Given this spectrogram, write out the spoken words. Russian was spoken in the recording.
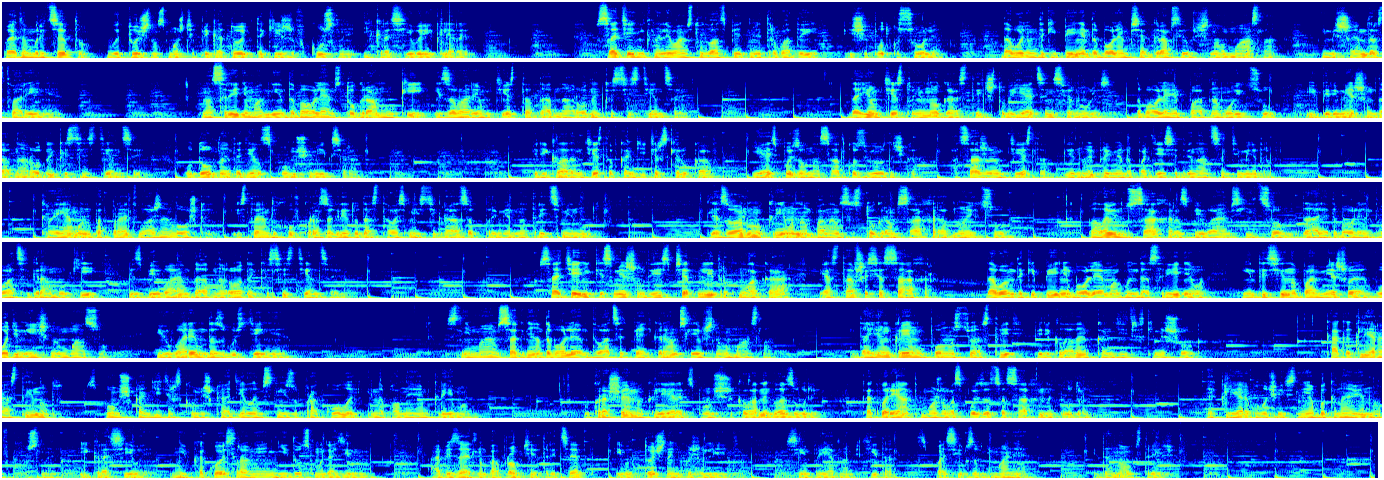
По этому рецепту вы точно сможете приготовить такие же вкусные и красивые эклеры. В сотейник наливаем 125 мл воды и щепотку соли. Доводим до кипения, добавляем 50 грамм сливочного масла и мешаем до растворения. На среднем огне добавляем 100 грамм муки и завариваем тесто до однородной консистенции. Даем тесту немного остыть, чтобы яйца не свернулись. Добавляем по одному яйцу и перемешиваем до однородной консистенции. Удобно это делать с помощью миксера. Перекладываем тесто в кондитерский рукав. Я использовал насадку звездочка. Отсаживаем тесто длиной примерно по 10-12 см. Края можно подправить влажной ложкой и ставим духовку разогретую до 180 градусов примерно 30 минут. Для заварного крема нам понадобится 100 грамм сахара, одно яйцо. Половину сахара взбиваем с яйцом, далее добавляем 20 грамм муки и взбиваем до однородной консистенции. В сотейнике смешиваем 250 мл молока и оставшийся сахар. Доводим до кипения, убавляем огонь до среднего и интенсивно помешивая вводим яичную массу и увариваем до сгустения. Снимаем с огня, добавляем 25 грамм сливочного масла. Даем крему полностью остыть, перекладываем в кондитерский мешок. Как эклеры остынут, с помощью кондитерского мешка делаем снизу проколы и наполняем кремом. Украшаем эклеры с помощью шоколадной глазури. Как вариант, можно воспользоваться сахарной пудрой. Эклеры получились необыкновенно вкусные и красивые. Ни в какое сравнение не идут с магазинами. Обязательно попробуйте этот рецепт, и вы точно не пожалеете. Всем приятного аппетита, спасибо за внимание и до новых встреч!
